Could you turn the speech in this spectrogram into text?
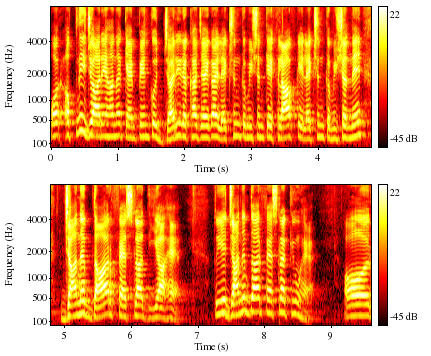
और अपनी जारहाना कैंपेन को जारी रखा जाएगा। इलेक्शन कमीशन के खिलाफ के इलेक्शन कमीशन ने जानबदार फैसला दिया है। तो ये जानबदार फैसला क्यों है? और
